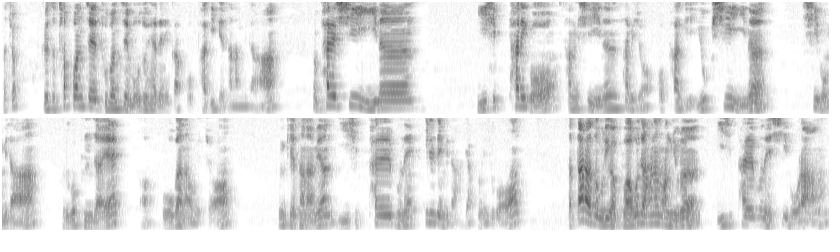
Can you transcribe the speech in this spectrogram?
맞죠? 그래서 첫 번째, 두 번째 모두 해야 되니까 곱하기 계산합니다. 그럼 8C2는 28이고 3C2는 3이죠. 곱하기 6C2는 15입니다. 그리고 분자에 5가 어, 나오겠죠. 그럼 계산하면 28분의 1 됩니다. 약분해주고 자, 따라서 우리가 구하고자 하는 확률은 28분의 15랑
